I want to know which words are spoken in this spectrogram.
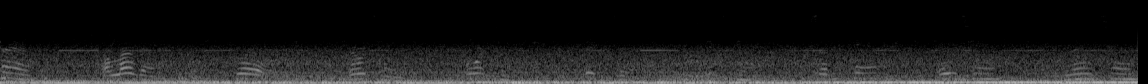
ten, eleven, twelve, thirteen. 14, 15, 16, 17, 18, 19,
